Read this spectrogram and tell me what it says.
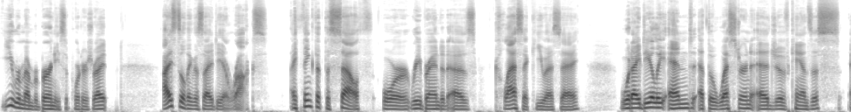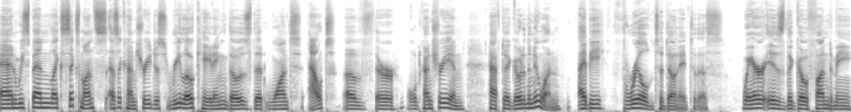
You remember Bernie supporters, right? I still think this idea rocks. I think that the South, or rebranded as Classic USA, would ideally end at the western edge of Kansas, and we spend like six months as a country just relocating those that want out of their old country and have to go to the new one. I'd be thrilled to donate to this. Where is the GoFundMe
